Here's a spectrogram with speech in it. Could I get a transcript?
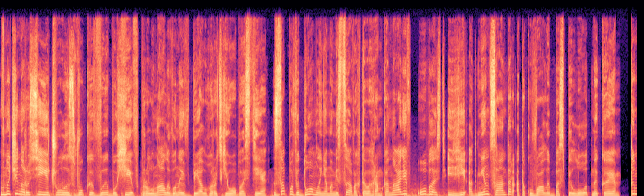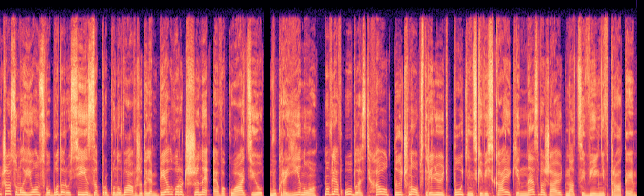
Вночі на Росії чули звуки вибухів. Пролунали вони в Білгородській області. За повідомленнями місцевих телеграм-каналів, область і її адмінцентр атакували безпілотники. Тим часом Легіон Свобода Росії запропонував жителям Білгородщини евакуацію в Україну. Мовляв, область хаотично обстрілюють путінські війська, які не зважають на цивільні втрати.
